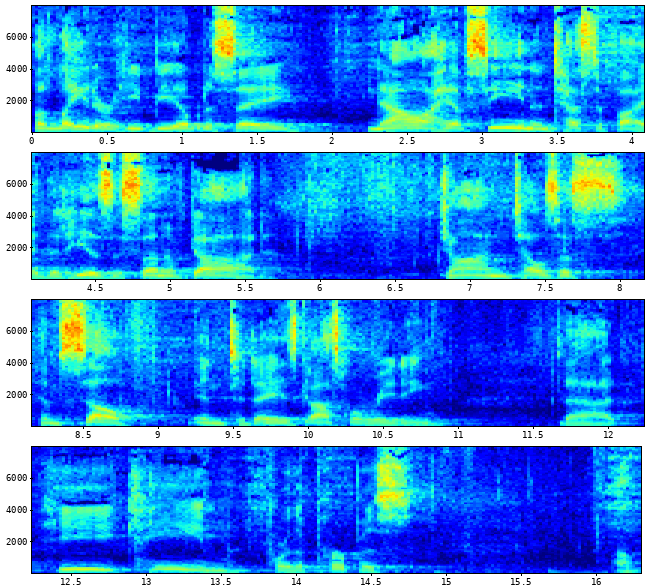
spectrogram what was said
But later, he'd be able to say, Now I have seen and testified that he is the Son of God. John tells us himself in today's gospel reading that he came for the purpose of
